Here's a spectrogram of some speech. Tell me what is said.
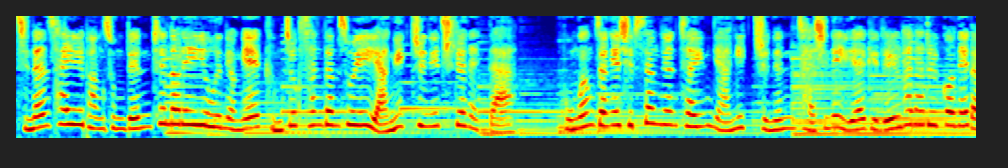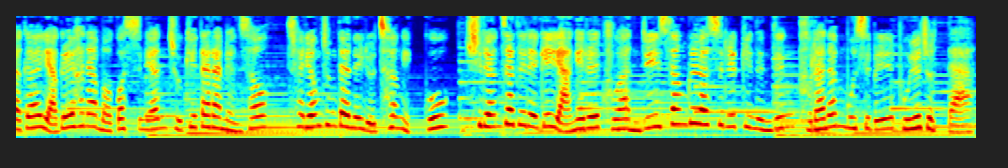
지난 4일 방송된 채널A 운영의 금쪽 상담소에 양익준이 출연했다. 공황장애 13년 차인 양익준은 자신의 이야기를 하나둘 꺼내다가 약을 하나 먹었으면 좋겠다라면서 촬영 중단을 요청했고 출연자들에게 양해를 구한 뒤 선글라스를 끼는 등 불안한 모습을 보여줬다.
